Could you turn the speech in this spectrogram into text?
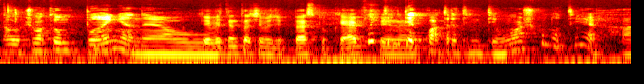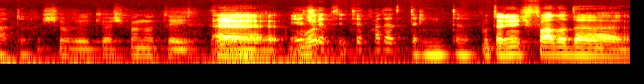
Na última campanha, né? O, Teve tentativa de pesca, o foi Capture, né? 34 a 31, acho que eu notei errado. Deixa eu ver aqui, eu acho que eu anotei. É, Eu acho que é 34 a 30. Muita gente fala da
